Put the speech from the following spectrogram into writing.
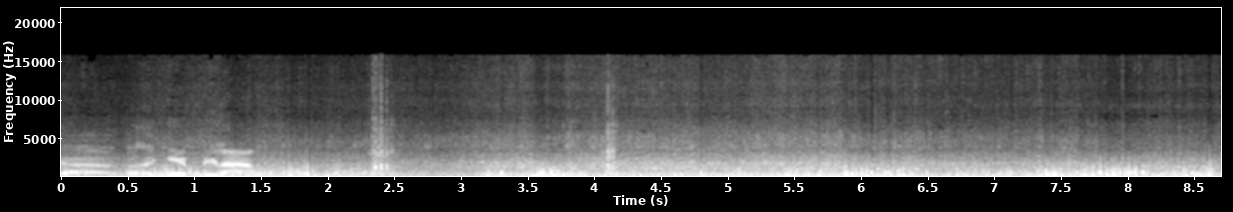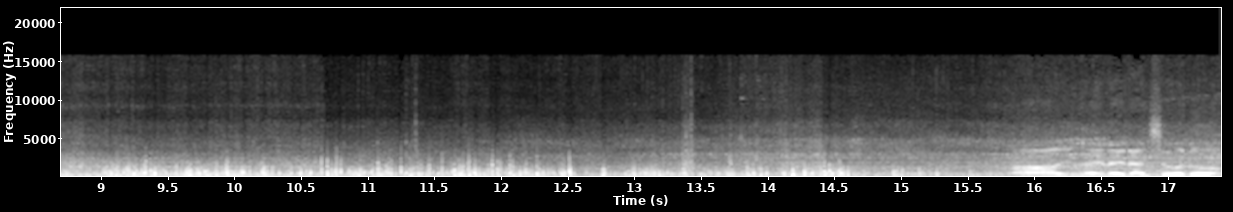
ờ, có thể kịp đi làm à, thấy đây đang sửa đường.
